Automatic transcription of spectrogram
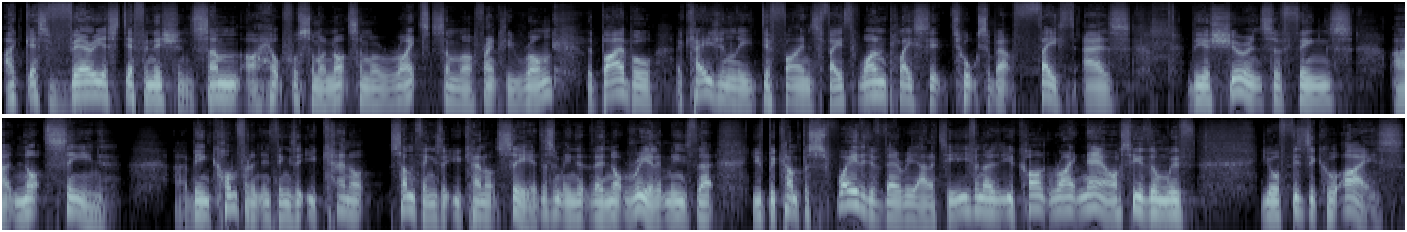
I guess, various definitions. Some are helpful, some are not, some are right, some are frankly wrong. The Bible occasionally defines faith. One place it talks about faith as the assurance of things uh, not seen, uh, being confident in things that you cannot some things that you cannot see. It doesn't mean that they're not real. It means that you've become persuaded of their reality, even though that you can't right now see them with your physical eyes.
